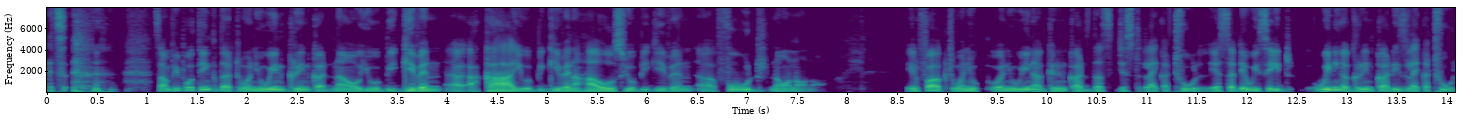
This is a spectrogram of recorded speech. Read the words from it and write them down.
It's some people think that when you win green card now you will be given a, a car you will be given a house you'll be given uh, food. No no no in fact when you when you win a green card that's just like a tool. Yesterday we said winning a green card is like a tool.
